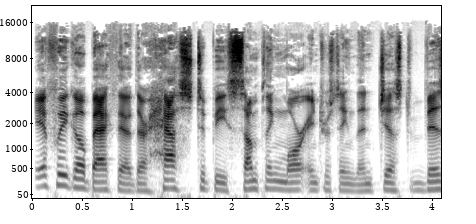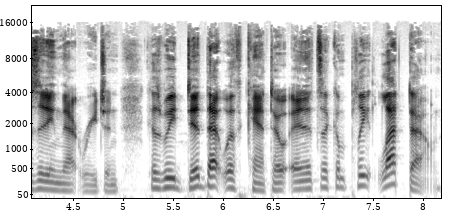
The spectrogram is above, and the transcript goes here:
If we go back there, there has to be something more interesting than just visiting that region because we did that with Kanto and it's a complete letdown.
